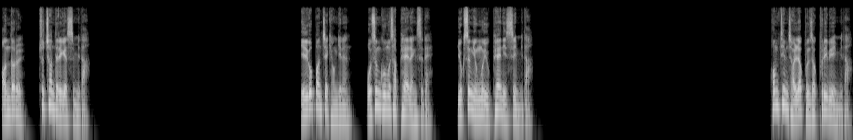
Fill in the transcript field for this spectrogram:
언더를 추천드리겠습니다. 일곱 번째 경기는 5승 9무 4패의 랭스 대 6승 6무 6패의 니스입니다. 홈팀 전력 분석 프리뷰입니다.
